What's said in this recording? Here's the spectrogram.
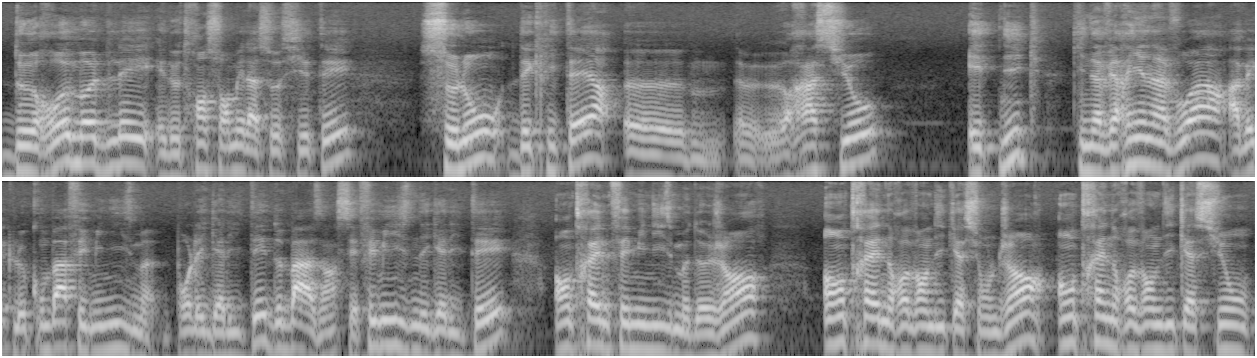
de remodeler et de transformer la société selon des critères euh, euh, raciaux, ethniques, qui n'avaient rien à voir avec le combat féminisme pour l'égalité de base. Hein. C'est féminisme d'égalité, entraîne féminisme de genre, entraîne revendication de genre, entraîne revendication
